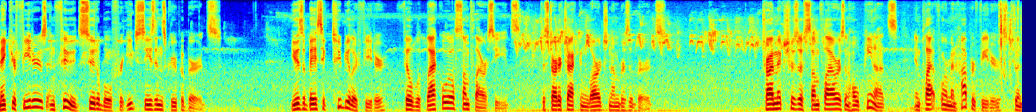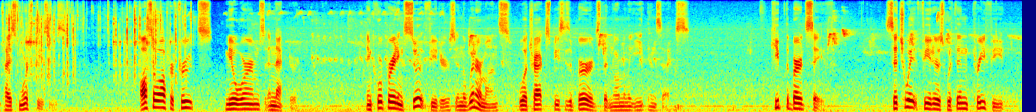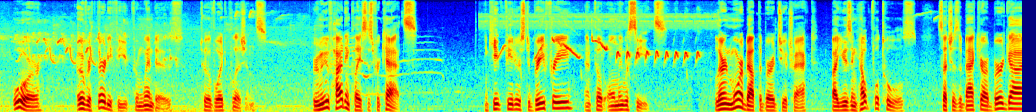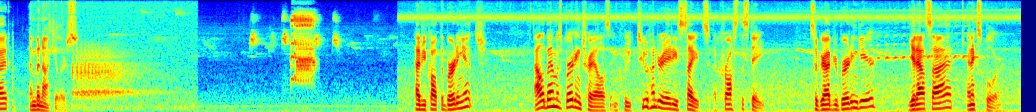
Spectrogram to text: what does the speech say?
Make your feeders and foods suitable for each season's group of birds. Use a basic tubular feeder filled with black oil sunflower seeds to start attracting large numbers of birds. Try mixtures of sunflowers and whole peanuts in platform and hopper feeders to entice more species. Also offer fruits, mealworms, and nectar. Incorporating suet feeders in the winter months will attract species of birds that normally eat insects. Keep the birds safe. Situate feeders within 3 feet or over 30 feet from windows to avoid collisions. Remove hiding places for cats and keep feeders debris-free and filled only with seeds. Learn more about the birds you attract by using helpful tools such as a backyard bird guide and binoculars. Have you caught the birding itch? Alabama's birding trails include 280 sites across the state so grab your birding gear, get outside, and explore.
